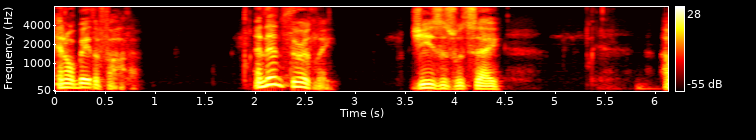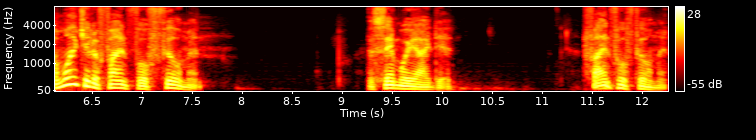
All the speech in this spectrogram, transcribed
and obey the Father. And then thirdly, Jesus would say, I want you to find fulfillment the same way I did. Find fulfillment.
